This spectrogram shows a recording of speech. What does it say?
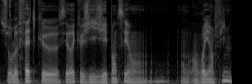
sur le fait que c'est vrai que j'y ai pensé en, en- en voyant le film.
